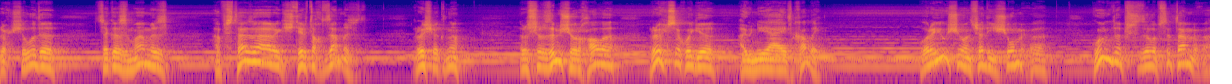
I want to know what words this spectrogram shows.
рыҳәшьа лыда ҵакы змамыз аԥсҭазаарагь шьҭа ирҭахӡамызт, рышьакны, рҽырзымшьо рхала, рыҳәсақәагьы аҩны иааидхалеит. Уара иушьо анцәа дишьом ҳәа, Гәында ԥшӡа лыԥсы ҭам ҳәа,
